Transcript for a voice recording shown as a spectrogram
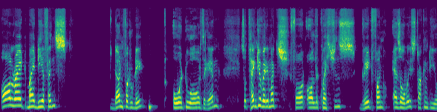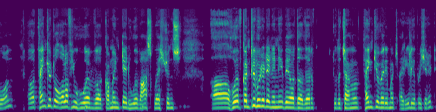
All right, my dear friends done for today. Over two hours again. So thank you very much for all the questions. Great fun as always talking to you all. Uh, thank you to all of you who have uh, commented who have asked questions uh, who have contributed in any way or the other to the channel. Thank you very much. I really appreciate it.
